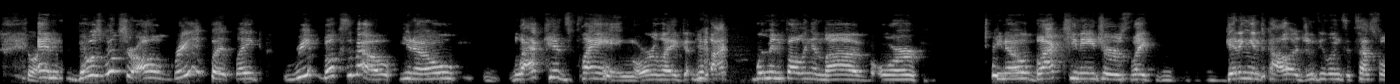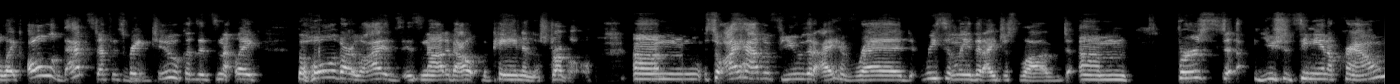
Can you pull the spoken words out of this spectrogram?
Sure. and those books are all great but like read books about you know black kids playing or like Yeah. black women falling in love or you know black teenagers like getting into college and feeling successful like all of that stuff is great too because it's not like the whole of our lives is not about the pain and the struggle um, so i have a few that i have read recently that i just loved um, first you should see me in a crown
